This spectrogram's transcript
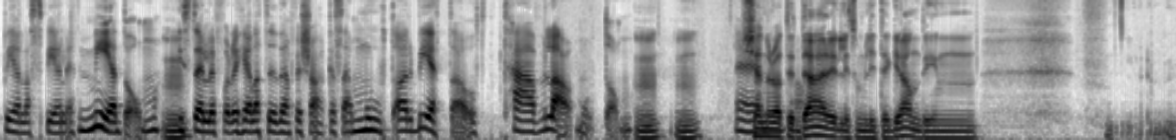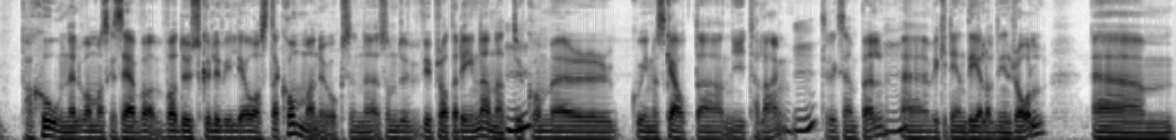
spela spelet med dem mm. istället för att hela tiden försöka så här, motarbeta och tävla mot dem. Mm, mm. Känner du att det där är liksom lite grann din passion eller vad man ska säga, vad, vad du skulle vilja åstadkomma nu också när, som du, vi pratade innan att du mm. kommer gå in och scouta ny talang mm. till exempel, mm. eh, vilket är en del av din roll. Um,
